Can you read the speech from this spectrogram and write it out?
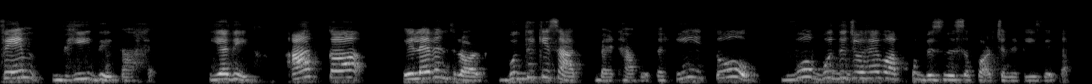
फेम भी देता है। यदि आपका इलेवेंथ लॉर्ड बुद्ध के साथ बैठा हो कहीं तो वो बुद्ध जो है वो आपको बिज़नेस अपॉर्चुनिटीज़ देता है।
